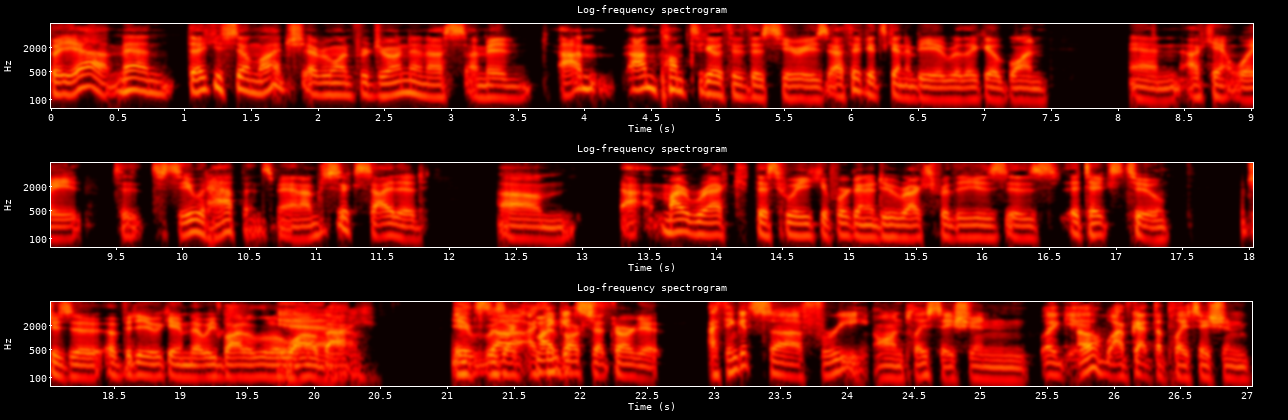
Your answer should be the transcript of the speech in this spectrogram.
but yeah, man, thank you so much, everyone, for joining us. I mean, I'm I'm pumped to go through this series. I think it's going to be a really good one, and I can't wait to to see what happens, man. I'm just excited. Um, uh, my rec this week, if we're going to do recs for these, is It Takes Two, which is a, a video game that we bought a little while back. It It's, was uh, like I five bucks at Target. I think it's uh, free on PlayStation. Like Oh. I've got the PlayStation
